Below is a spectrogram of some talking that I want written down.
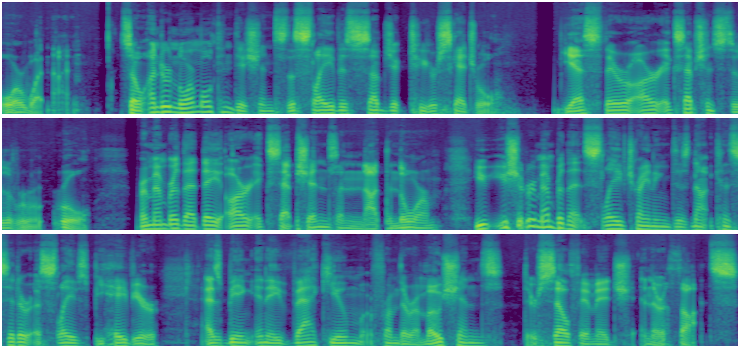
or whatnot. So, under normal conditions, the slave is subject to your schedule. Yes, there are exceptions to the r- rule. Remember that they are exceptions and not the norm. You, you should remember that slave training does not consider a slave's behavior as being in a vacuum from their emotions, their self image, and their thoughts.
